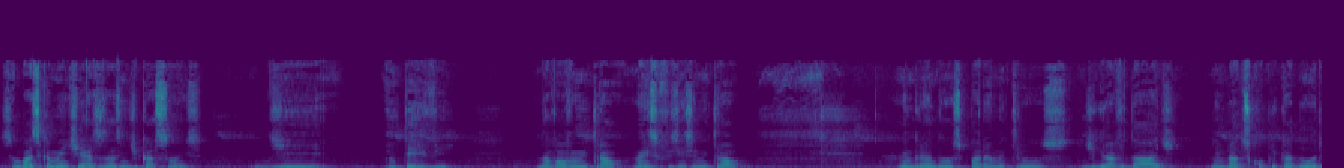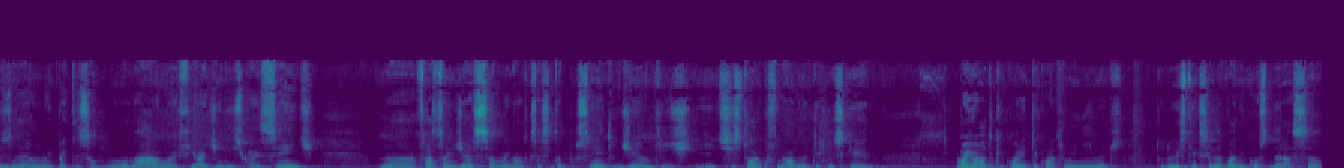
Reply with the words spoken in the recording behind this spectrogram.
São basicamente essas as indicações de intervir na válvula mitral, na insuficiência mitral. lembrando os parâmetros de gravidade, lembrar dos complicadores, né? uma hipertensão pulmonar, um FA de início recente, uma fração de injeção menor do que 60%, diâmetro sistólico final do ventrículo esquerdo maior do que 44 milímetros. Tudo isso tem que ser levado em consideração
